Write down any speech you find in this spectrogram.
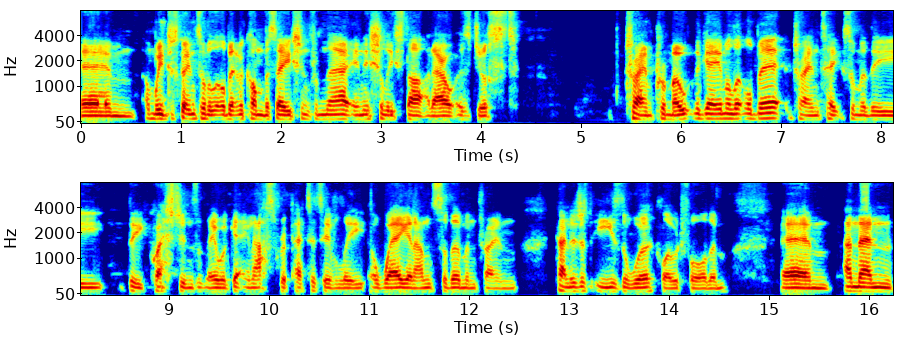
um, and we just got into a little bit of a conversation from there. Initially, started out as just try and promote the game a little bit, try and take some of the the questions that they were getting asked repetitively away and answer them, and try and kind of just ease the workload for them. Um, and then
